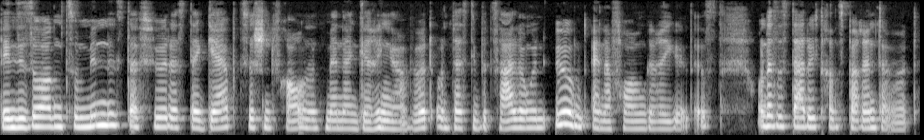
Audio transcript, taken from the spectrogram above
denn sie sorgen zumindest dafür, dass der Gap zwischen Frauen und Männern geringer wird und dass die Bezahlung in irgendeiner Form geregelt ist und dass es dadurch transparenter wird.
